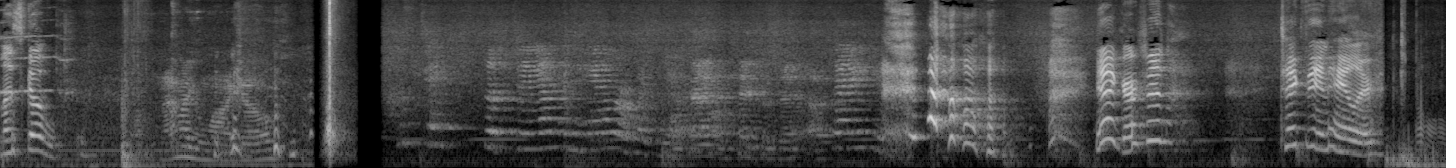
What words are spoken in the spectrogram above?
Let's go. I know you want to go. yeah, Griffin. Take the inhaler. Oh.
